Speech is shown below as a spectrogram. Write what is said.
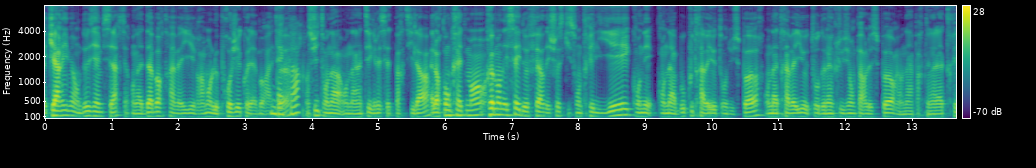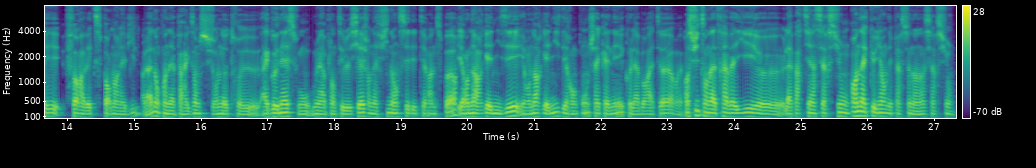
euh, qui est arrivée en deuxième cercle. C'est-à-dire qu'on a d'abord travaillé vraiment le projet collaborateur. D'accord. Ensuite, on a, on a intégré cette partie-là. Alors, concrètement, comme on essaye de faire des choses qui sont très liées, qu'on est- qu'on a beaucoup travaillé autour du sport, on a travaillé autour de l'inclusion par le sport et on a un partenariat très fort avec Sport dans la ville. Voilà, donc on a par exemple sur notre euh, à Gonesse où on, a implanté le siège, on a financé des terrains de sport et on a organisé et on organise des rencontres chaque année, collaborateurs. Ensuite, on a travaillé euh, la partie insertion en accueillant des personnes en insertion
